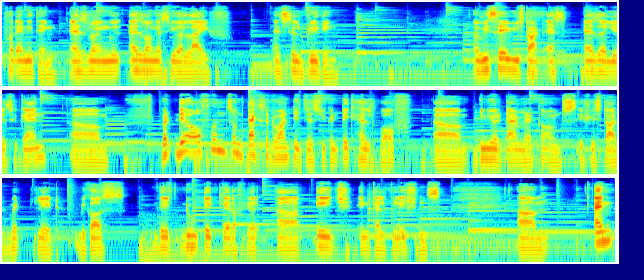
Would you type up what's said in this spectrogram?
for anything as long as long as you are alive and still breathing. Uh, we say you start as as early as you can um, but there are often some tax advantages you can take help of um, in your retirement accounts if you start a bit late because they do take care of your uh, age in calculations. Um, and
